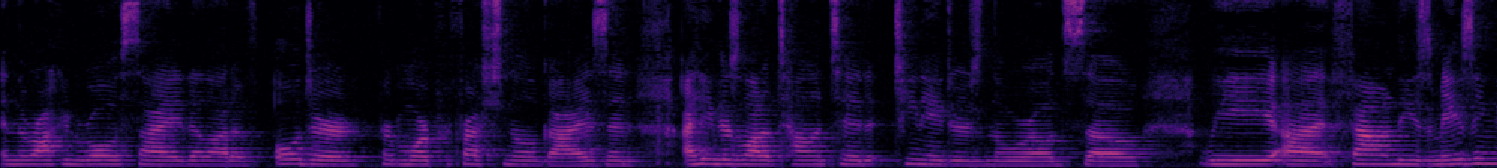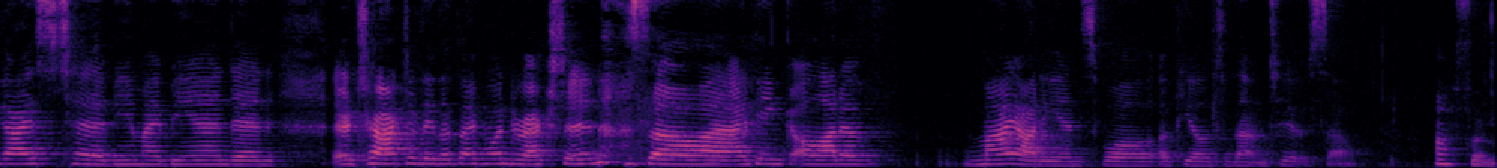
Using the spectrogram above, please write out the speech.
in the rock and roll side a lot of older, more professional guys, and I think there's a lot of talented teenagers in the world. So we uh, found these amazing guys to be in my band, and they're attractive. They look like One Direction, so uh, I think a lot of my audience will appeal to them too. So. Awesome.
